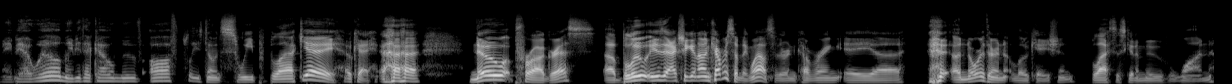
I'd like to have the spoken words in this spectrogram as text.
Maybe I will. Maybe that guy will move off. Please don't sweep black. Yay. Okay. no progress. Uh, blue is actually going to uncover something. Wow. So they're uncovering a uh, a northern location. Black's just going to move one.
